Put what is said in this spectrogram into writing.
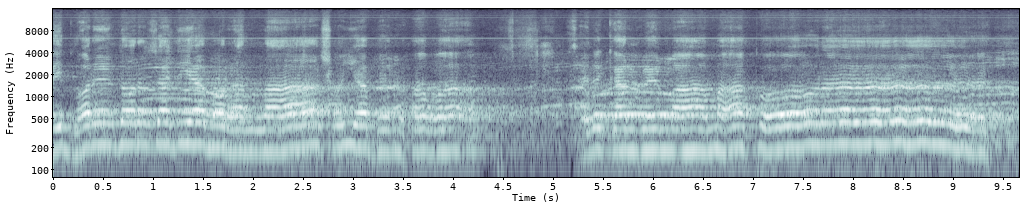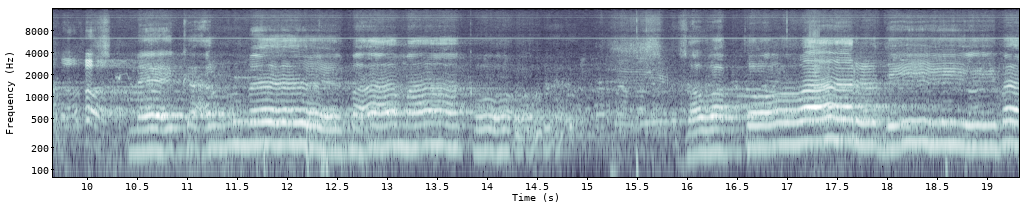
এই ঘরের দরজা দিয়া আমার আল্লাহ সইয়া বের হওয়া। ছেলে কানবে মামা করে। মে কানবে মামা করে। জবাব তো আর দিবা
